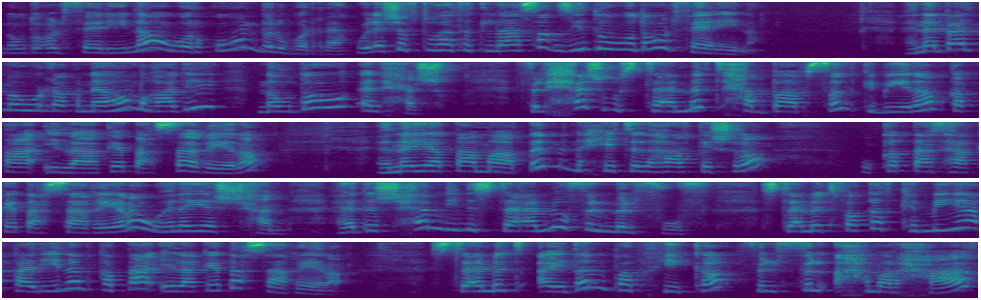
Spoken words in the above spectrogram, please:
نوضعوا الفرينة وورقوهم بالوراق ولا شفتوها تتلاصق زيدوا وضعوا الفرينة. هنا بعد ما ورقناهم غادي نوضعوا الحشو. في الحشو استعملت حبه بصل كبيرة مقطعة إلى قطع صغيرة. هنايا طماطم نحيت لها القشرة وقطعتها قطع صغيرة وهنايا الشحم. هذا الشحم اللي نستعملوه في الملفوف. استعملت فقط كمية قليلة مقطعة إلى قطع صغيرة. استعملت أيضا بابريكا فلفل أحمر حار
